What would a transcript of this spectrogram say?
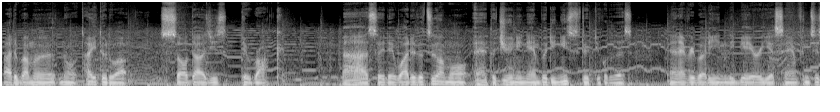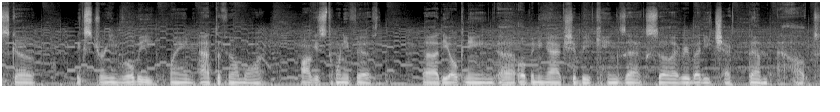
アルバムのタイトルは Saw Dodges The Rock。uh, あそれでワイルドツアーも、えー、と12年ぶりにするということです。And everybody in Liberia, San Francisco, Extreme will be playing at the Fillmore August 25th. Uh, the opening uh, opening act should be King's X, so everybody check them out.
